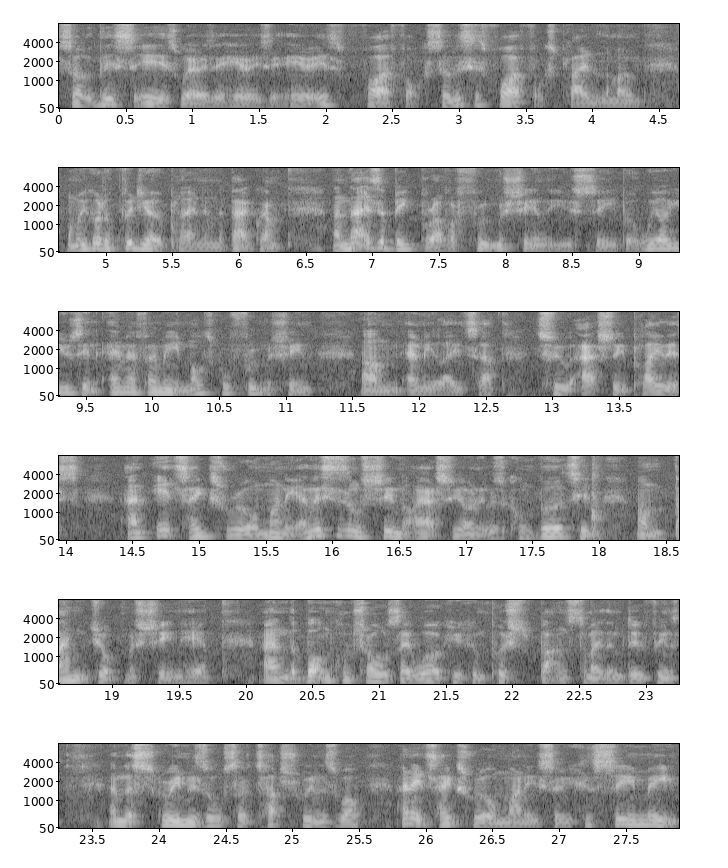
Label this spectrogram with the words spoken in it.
So this is, where is it? Here is it. Here it is Firefox. So this is Firefox playing at the moment. And we've got a video playing in the background. And that is a Big Brother fruit machine that you see. But we are using MFME, Multiple Fruit Machine um, Emulator, to actually play this. And it takes real money. And this is a machine that I actually own. It was a converted um, bank job machine here. And the bottom controls, they work. You can push buttons to make them do things. And the screen is also touchscreen as well. And it takes real money. So you can see me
